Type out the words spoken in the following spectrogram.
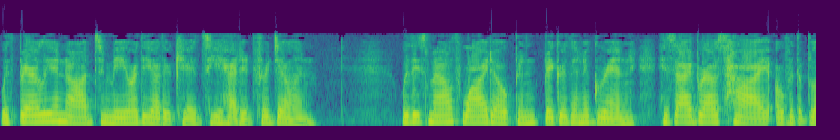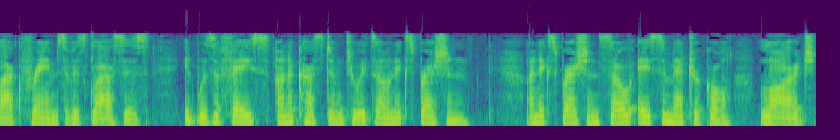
With barely a nod to me or the other kids, he headed for Dylan. With his mouth wide open, bigger than a grin, his eyebrows high over the black frames of his glasses, it was a face unaccustomed to its own expression an expression so asymmetrical, large,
